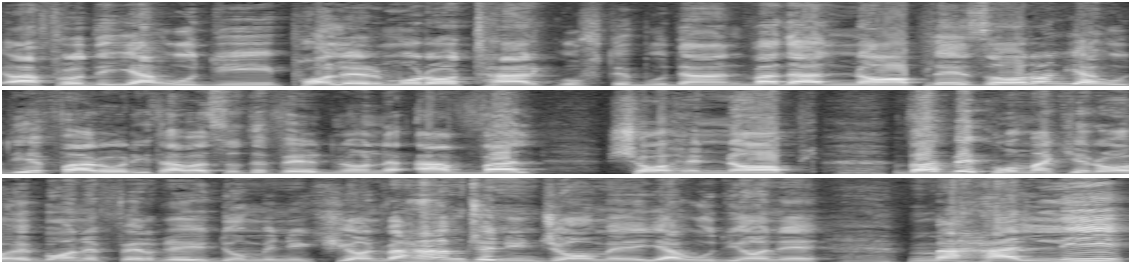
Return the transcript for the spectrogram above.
افراد یهودی پالرمو را ترک گفته بودند و در ناپل هزاران یهودی فراری توسط فردیناند اول شاه ناپل و به کمک راهبان فرقه دومینیکیان و همچنین جامعه یهودیان محلی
